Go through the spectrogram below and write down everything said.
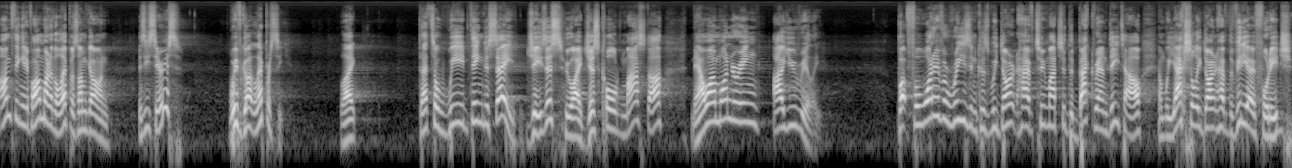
I'm thinking, if I'm one of the lepers, I'm going, is he serious? We've got leprosy. Like, that's a weird thing to say. Jesus, who I just called master, now I'm wondering, are you really? But for whatever reason, because we don't have too much of the background detail and we actually don't have the video footage,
